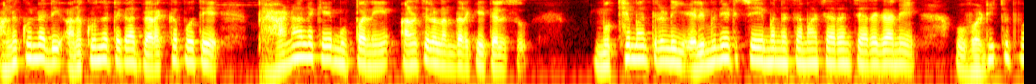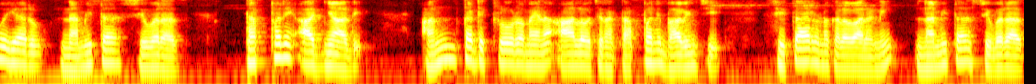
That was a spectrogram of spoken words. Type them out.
అనుకున్నది అనుకున్నట్టుగా జరగకపోతే ప్రాణాలకే ముప్పని అనుచరులందరికీ తెలుసు. ముఖ్యమంత్రిని ఎలిమినేట్ చేయమన్న సమాచారం చేరగానే వణికిపోయారు నమిత శివరాజ్. తప్పని ఆజ్ఞ అది. అంతటి క్రూరమైన ఆలోచన తప్పని భావించి సితారును కలవాలని నమిత శివరాజ్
